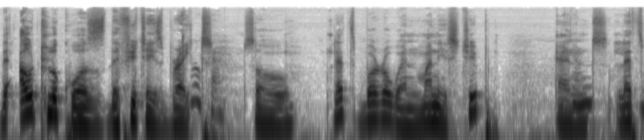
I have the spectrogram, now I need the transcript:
The outlook was the future is bright. Okay. So let's borrow when money is cheap, and let's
